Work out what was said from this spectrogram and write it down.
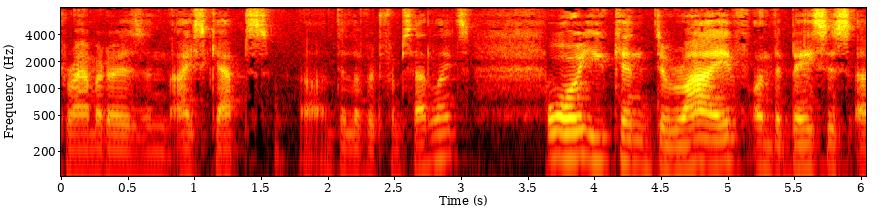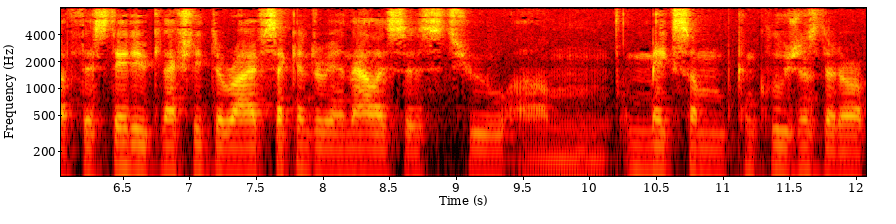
parameters and ice caps uh, delivered from satellites. Or you can derive, on the basis of this data, you can actually derive secondary analysis to um, make some conclusions that are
